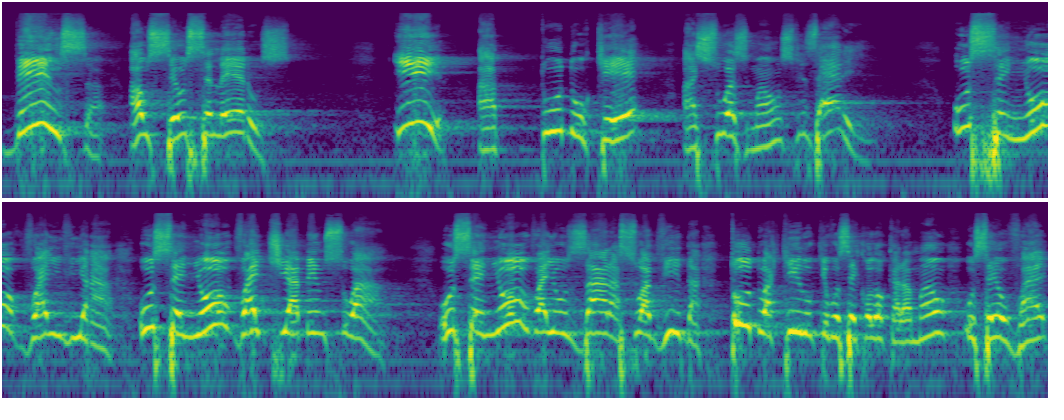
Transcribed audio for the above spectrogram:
benção aos seus celeiros e a tudo o que as suas mãos fizerem. O Senhor vai enviar, o Senhor vai te abençoar, o Senhor vai usar a sua vida, tudo aquilo que você colocar a mão, o Senhor vai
